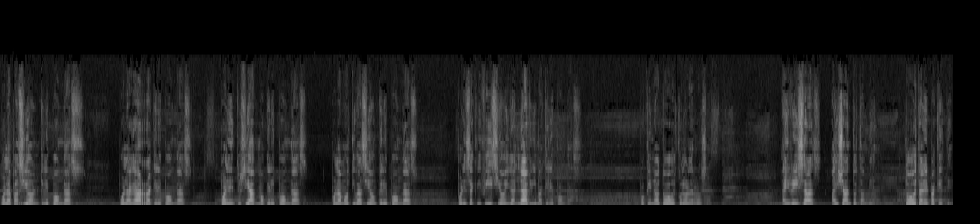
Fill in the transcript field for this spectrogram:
Por la pasión que le pongas, por la garra que le pongas, por el entusiasmo que le pongas, por la motivación que le pongas, por el sacrificio y las lágrimas que le pongas. Porque no todo es color de rosa. Hay risas, hay llantos también. Todo está en el paquete.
